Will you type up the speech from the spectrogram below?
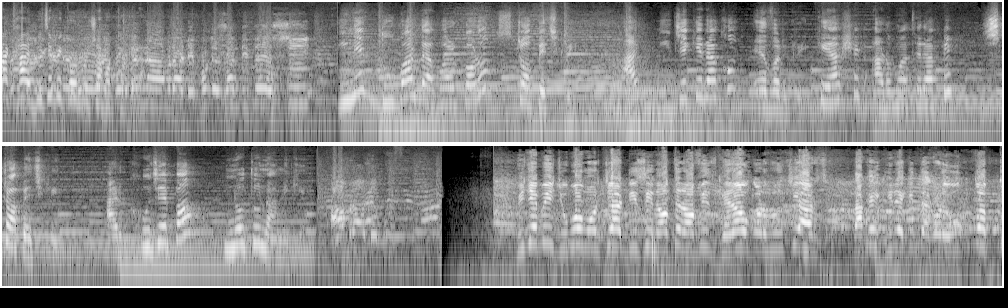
দেখায় বিজেপি কর্মী সমর্থকেরা। না আমরা ডেপুটেশন দিতে এসেছি দিনে দুবার ব্যবহার করো স্টপেজ ক্রিম আর নিজেকে রাখো evergreen Keya Seth aroma therapy stop age cream আর খুঁজে পাও নতুন আমিকে। আমরা বিজেপি যুব মোর্চার ডিসি নর্থের অফিস ঘেরাও করে রয়েছে আর তাকে ঘিরে কিন্তু একেবারে উত্তপ্ত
